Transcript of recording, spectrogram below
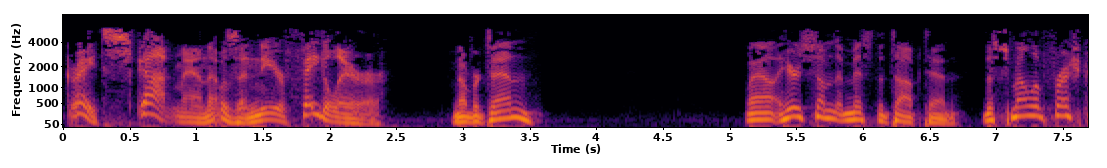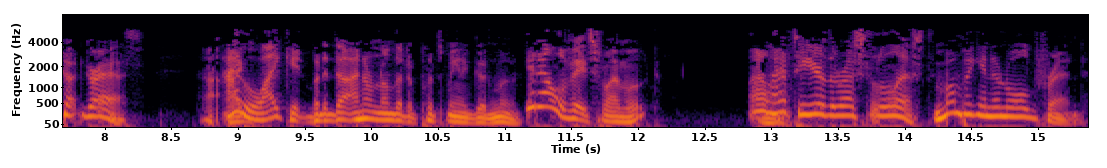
Great Scott, man, that was a near fatal error. Number ten. Well, here's some that missed the top ten. The smell of fresh cut grass. Uh, I, like it, but it, I don't know that it puts me in a good mood. It elevates my mood. I'll hmm. have to hear the rest of the list. Bumping in an old friend.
